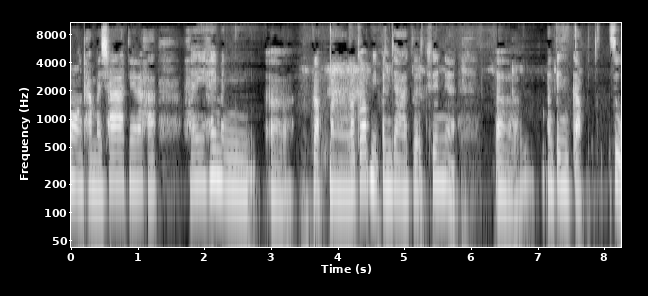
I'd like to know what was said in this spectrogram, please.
มองธรรมชาติเนี่ยนะคะ ให้ให้มันกลับมาแล้วก็มีปัญญาเกิดขึ้นเนี่ย มันเป็นกลับสู่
